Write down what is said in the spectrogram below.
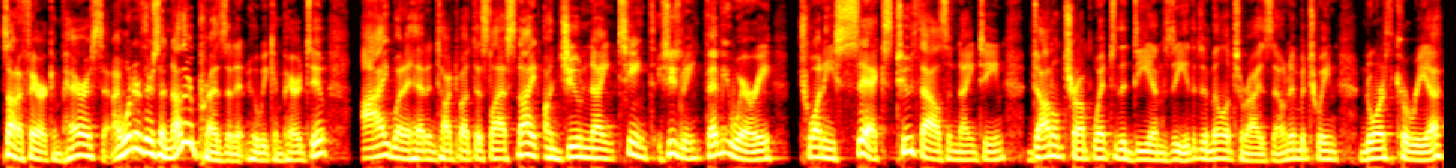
It's not a fair comparison. I wonder if there's another president who we compared to. I went ahead and talked about this last night on June 19th, excuse me, February 26, 2019. Donald Trump went to the DMZ, the demilitarized zone in between North Korea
